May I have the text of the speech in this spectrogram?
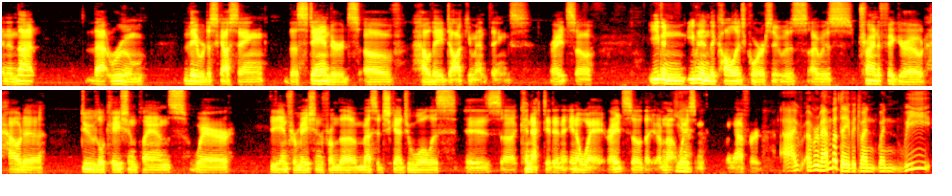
and in that that room, they were discussing the standards of how they document things, right? So even even in the college course, it was I was trying to figure out how to do location plans where the information from the message schedule is is uh, connected in a, in a way, right? So that I'm not yeah. wasting an effort. I, I, remember David when when we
